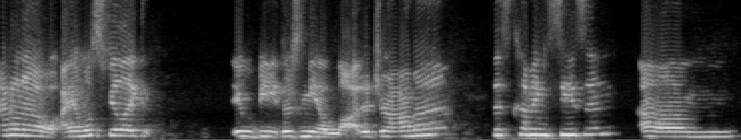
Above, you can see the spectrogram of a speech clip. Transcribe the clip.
I don't know. I almost feel like it would be there's gonna be a lot of drama this coming season. Um,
